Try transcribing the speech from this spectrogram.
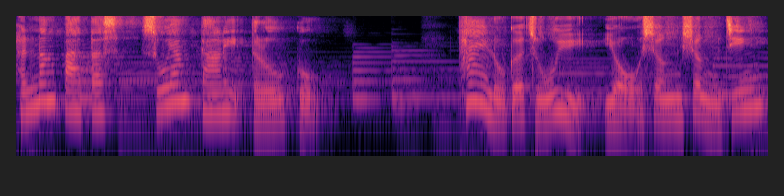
henang patas suyang kali telugu。泰鲁格族语有声圣经。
